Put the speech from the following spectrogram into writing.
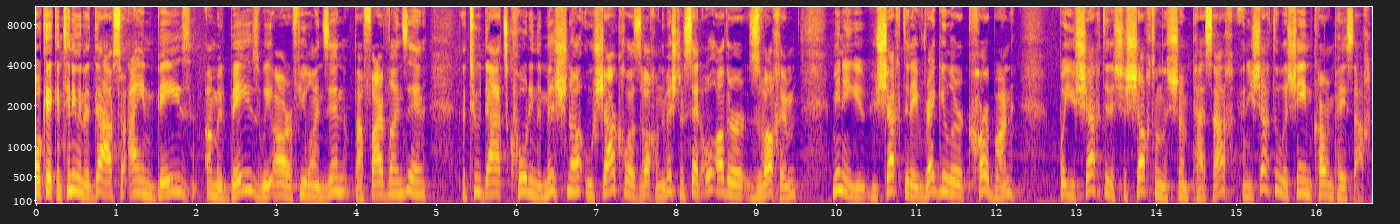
Okay, continuing the daf. So Ayin Bays, Amid Bays. We are a few lines in, about five lines in. The two dots quoting the Mishnah, Ushar Kol Zvachim. The Mishnah said all other Zvachim, meaning you, you a regular korban, but you shechted a sheshachtim l'shem Pesach, and you shechted l'shem korban Pesach.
